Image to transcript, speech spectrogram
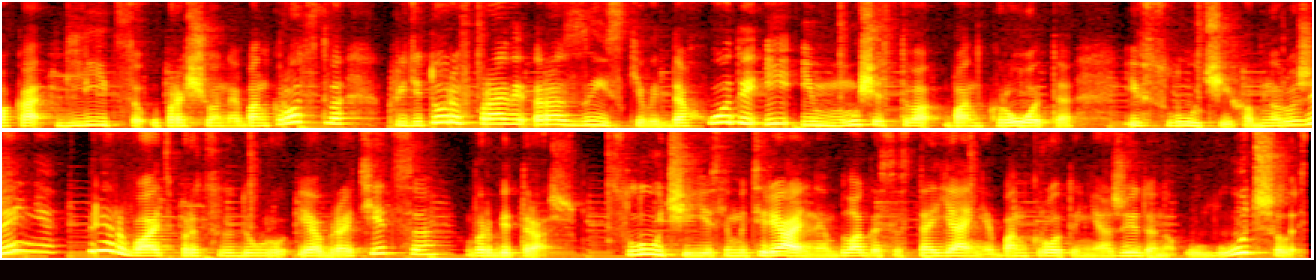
пока длится упрощенное банкротство, кредиторы вправе разыскивать доходы и имущество банкрота и в случае их обнаружения прервать процедуру и обратиться в арбитраж. В случае, если материальное благосостояние банкрота неожиданно улучшилось,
